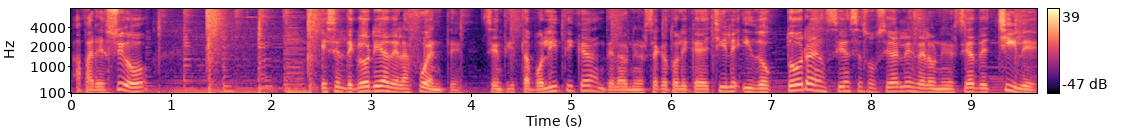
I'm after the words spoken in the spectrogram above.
apareció es el de Gloria de la Fuente, cientista política de la Universidad Católica de Chile y doctora en Ciencias Sociales de la Universidad de Chile.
